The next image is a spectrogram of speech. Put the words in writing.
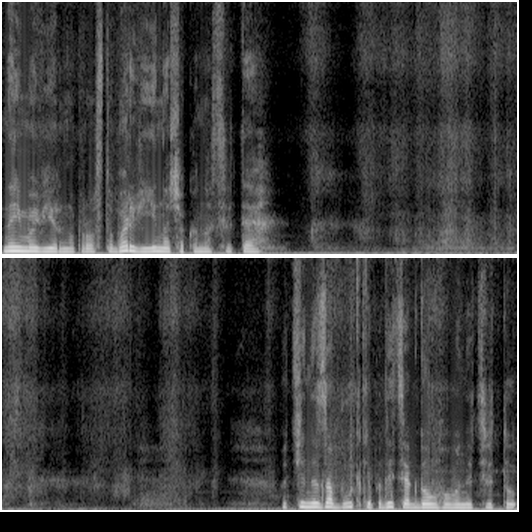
Неймовірно просто. Барвіночок воно цвіте. Оці незабудки, подивіться, як довго вони цвіту,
